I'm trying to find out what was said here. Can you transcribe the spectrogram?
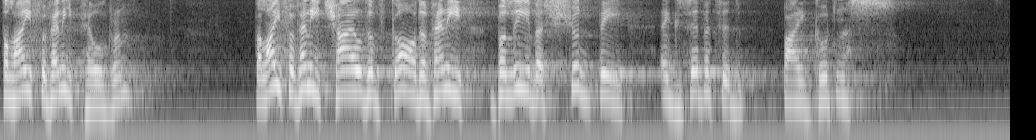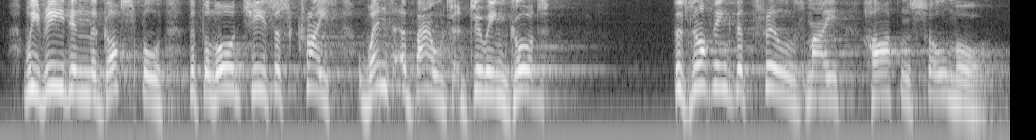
The life of any pilgrim, the life of any child of God, of any believer, should be exhibited by goodness. We read in the gospel that the Lord Jesus Christ went about doing good. There's nothing that thrills my heart and soul more.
